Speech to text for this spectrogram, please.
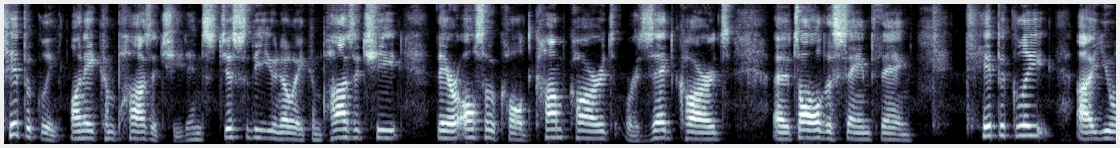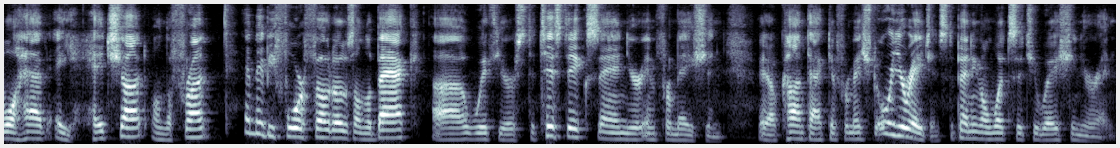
typically on a composite sheet. And just so that you know, a composite sheet, they are also called comp cards or Z cards. Uh, it's all the same thing. Typically, uh, you will have a headshot on the front and maybe four photos on the back uh, with your statistics and your information, you know, contact information or your agents, depending on what situation you're in.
